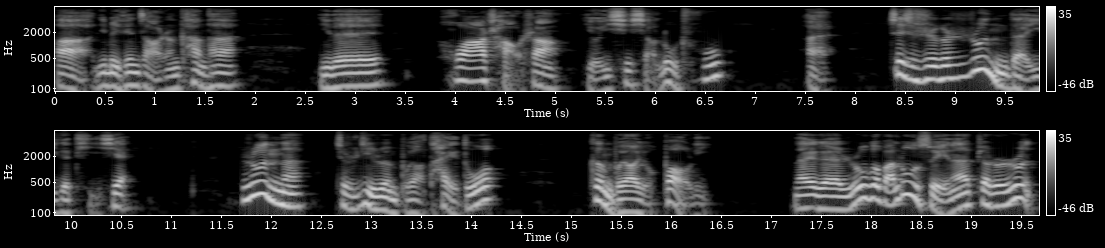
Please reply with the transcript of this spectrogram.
啊，你每天早上看看你的花草上有一些小露珠，哎，这就是个润的一个体现。润呢，就是利润不要太多，更不要有暴利。那个如果把露水呢叫做润，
